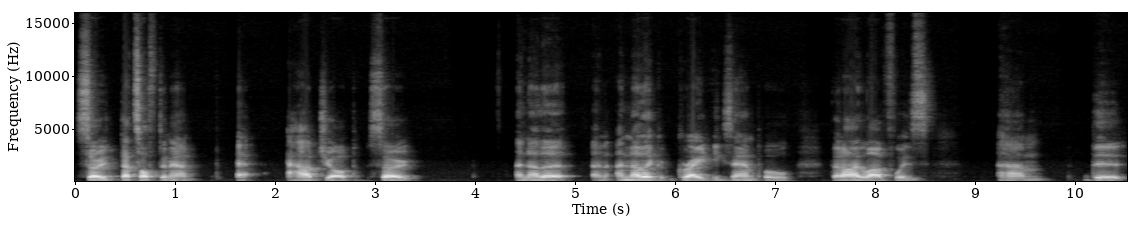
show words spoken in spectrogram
So that's often our our job. So another an, another great example that I love was um, the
